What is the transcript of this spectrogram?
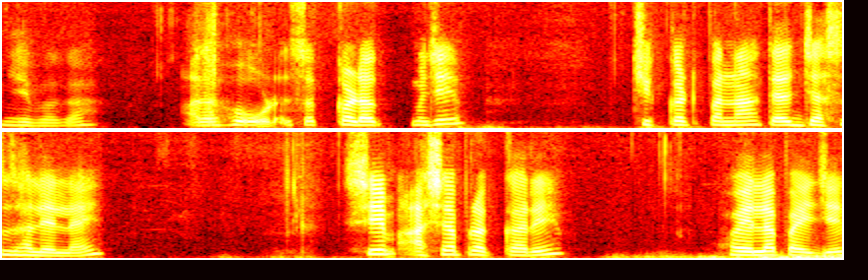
हे बघा. आता थोडंसं कडक म्हणजे चिकटपणा त्यात जास्त झालेला आहे. सेम अशा प्रकारे व्हायला पाहिजे.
